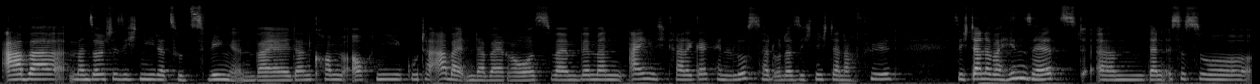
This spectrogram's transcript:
Aber man sollte sich nie dazu zwingen, weil dann kommen auch nie gute Arbeiten dabei raus. Weil wenn man eigentlich gerade gar keine Lust hat oder sich nicht danach fühlt, sich dann aber hinsetzt, ähm, dann ist es so,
